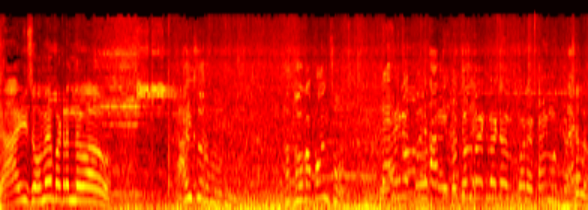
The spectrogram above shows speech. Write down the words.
ढाई सौ में बटन दबाओ। ढाई सौ तो दो का पाँच सौ। चल बैठ बैठ टाइम चलो।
